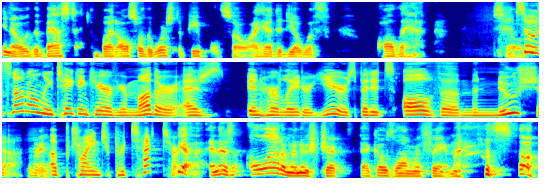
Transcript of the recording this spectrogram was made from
you know, the best, but also the worst of people. So I had to deal with all that. So, so it's not only taking care of your mother as in her later years, but it's all the minutia right. of trying to protect her. Yeah, and there's a lot of minutia that goes along with fame. so,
